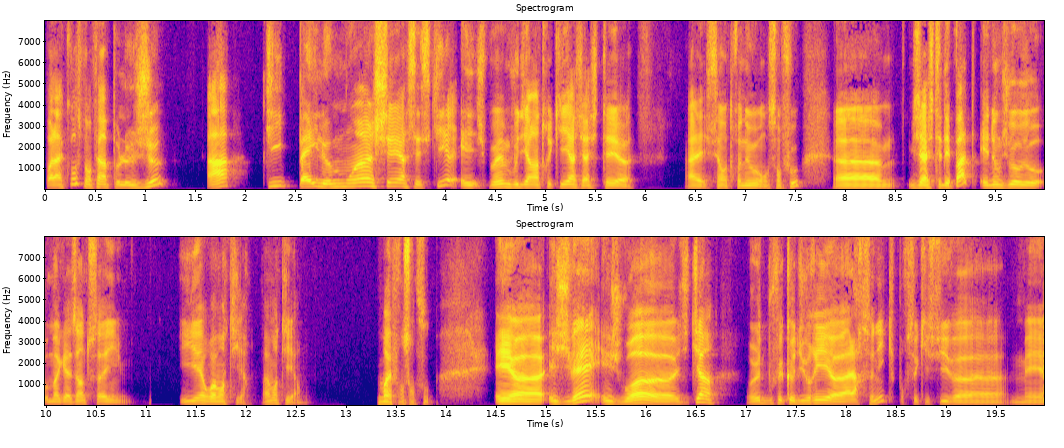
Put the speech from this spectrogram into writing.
pas la course, mais on fait un peu le jeu à qui paye le moins cher ses skiers. Et je peux même vous dire un truc hier, j'ai acheté, allez, c'est entre nous, on s'en fout. Euh, j'ai acheté des pâtes et donc je vais au, magasin, tout ça, hi- hier ou avant-hier. Avant-hier. Bref, on s'en fout. Et, euh, et j'y vais et je vois, euh, je dis tiens, au lieu de bouffer que du riz à l'arsenic, pour ceux qui suivent mes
